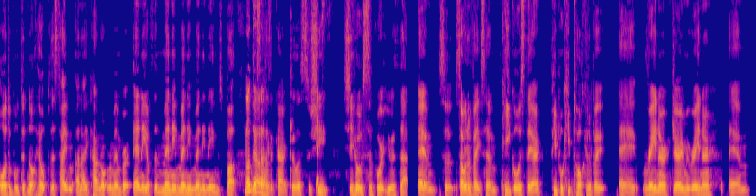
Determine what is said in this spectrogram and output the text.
Audible did not help this time, and I cannot remember any of the many, many, many names. But We'll Lisa has a character list, so she Yes. she will support you with that. Um, so someone invites him. He goes there. People keep talking about uh Rayner, Jeremy Rayner, um,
